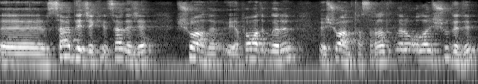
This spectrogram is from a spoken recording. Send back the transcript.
E, sadece sadece şu anda yapamadıkları ve şu an tasarladıkları olay şu dedi.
